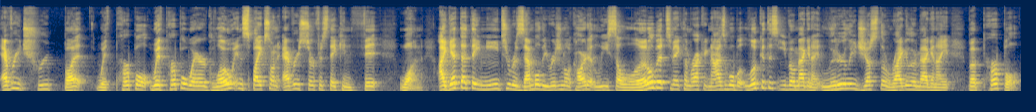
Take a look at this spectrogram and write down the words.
every troop but with purple with purple wear glow and spikes on every surface they can fit one. I get that they need to resemble the original card at least a little bit to make them recognizable, but look at this Evo Mega Knight. Literally just the regular Mega Knight, but purple.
